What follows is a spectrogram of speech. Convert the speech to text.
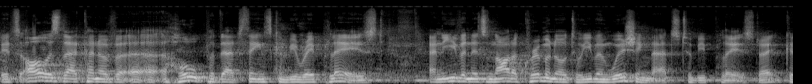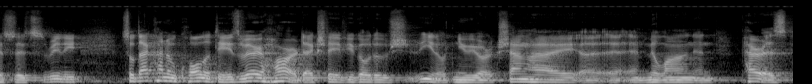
it's always that kind of a, a hope that things can be replaced, and even it's not a criminal to even wishing that to be placed, right? Because it's really so that kind of quality is very hard actually if you go to you know New York, Shanghai, uh, and Milan and Paris.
